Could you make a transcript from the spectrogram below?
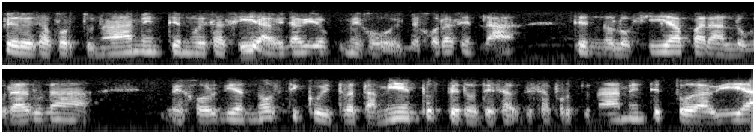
pero desafortunadamente no es así. Ha habido mejoras en la tecnología para lograr una mejor diagnóstico y tratamientos, pero desafortunadamente todavía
